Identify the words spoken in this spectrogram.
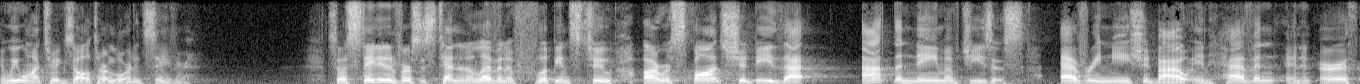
And we want to exalt our Lord and Savior. So, as stated in verses 10 and 11 of Philippians 2, our response should be that at the name of Jesus, every knee should bow in heaven and in earth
